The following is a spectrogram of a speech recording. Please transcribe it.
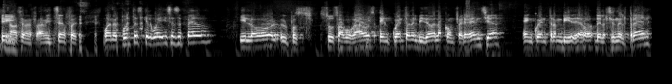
Sí, no, se me a mí se me fue. Bueno, el punto es que el güey dice ese pedo y luego pues sus abogados encuentran el video de la conferencia, encuentran video de la estación del tren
